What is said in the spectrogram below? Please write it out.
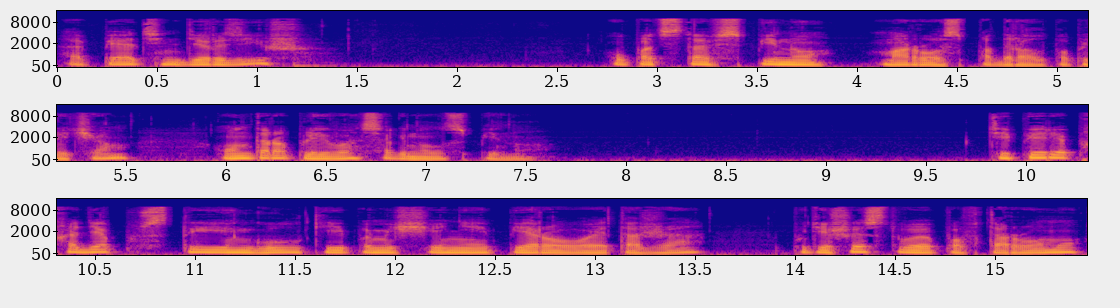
«Опять дерзишь?» У подставь спину мороз подрал по плечам, он торопливо согнул спину. Теперь, обходя пустые гулкие помещения первого этажа, путешествуя по второму,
